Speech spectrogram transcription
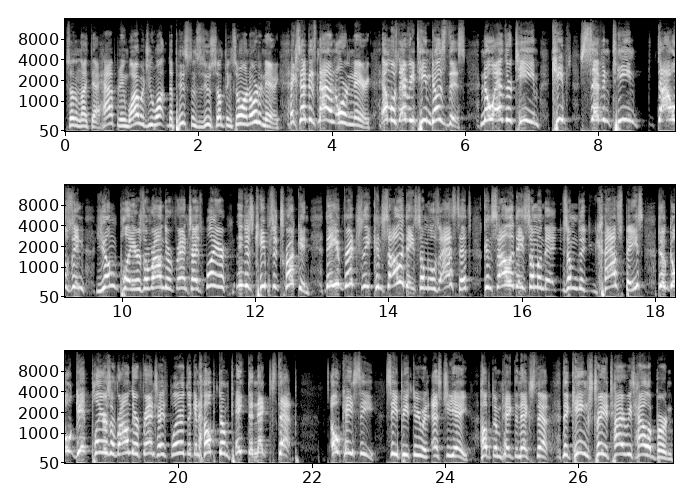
something like that happening. Why would you want the Pistons to do something so unordinary? Except it's not unordinary. Almost every team does this. No other team keeps 17,000 young players around their franchise player and just keeps it trucking. They eventually consolidate some of those assets, consolidate some of the some of the cap space to go get players around their franchise player that can help them take the next step. OKC, CP3 with SGA helped them take the next step. The Kings traded Tyrese Halliburton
